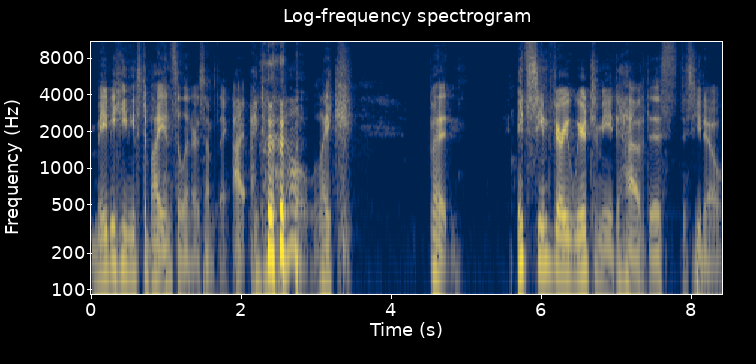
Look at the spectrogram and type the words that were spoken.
maybe he needs to buy insulin or something. I I don't know. like but it seemed very weird to me to have this this you know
